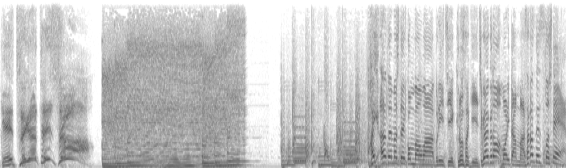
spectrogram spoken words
月が天章はい改めましてこんばんは。ブリーチ黒崎一護役の森田正和です。そして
